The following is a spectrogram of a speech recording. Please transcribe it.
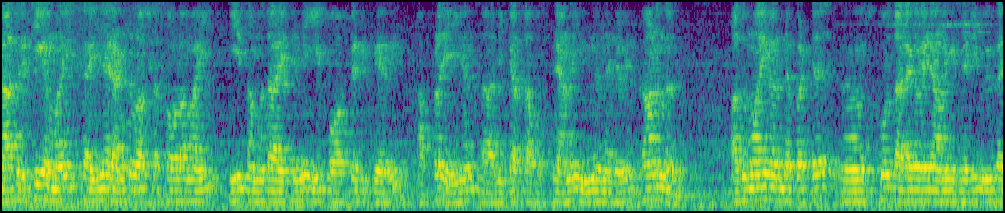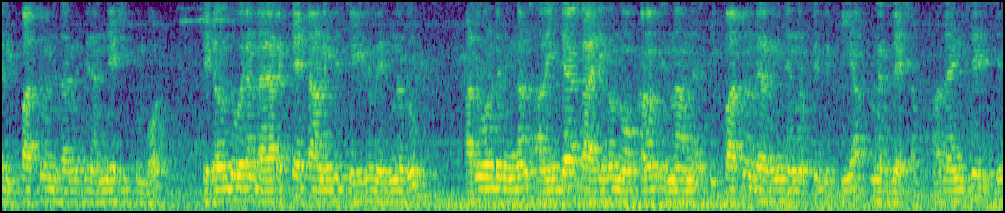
യാദൃശികമായി കഴിഞ്ഞ രണ്ട് വർഷത്തോളമായി ഈ സമുദായത്തിന് ഈ പോർട്ടൽ കയറി അപ്ലൈ ചെയ്യാൻ സാധിക്കാത്ത അവസ്ഥയാണ് ഇന്ന് നിലവിൽ കാണുന്നത്. അതുമായി ബന്ധപ്പെട്ട് സ്കൂൾ തലങ്ങളിലാണെങ്കിൽ ശരി വിവിധ ഡിപ്പാർട്ട്മെന്റ് സർവീസിൽ അന്വേഷിക്കുമ്പോൾ തിരുവനന്തപുരം ഡയറക്ടറേറ്റ് ആണെങ്കിൽ ചെയ്തു വരുന്നതും അതുകൊണ്ട് നിങ്ങൾ അതിന്റെ കാര്യങ്ങൾ നോക്കണം എന്നാണ് ഡിപ്പാർട്ട്മെന്റ് ഇറങ്ങി ഞങ്ങൾക്ക് കിട്ടിയ നിർദ്ദേശം. അതനുസരിച്ച്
